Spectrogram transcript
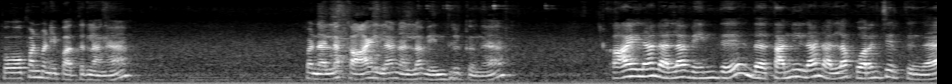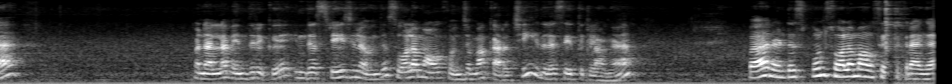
இப்போ ஓப்பன் பண்ணி பார்த்துடலாங்க இப்போ நல்லா காயெல்லாம் நல்லா வெந்திருக்குங்க. காயெல்லாம் நல்லா வெந்து இந்த தண்ணிலாம் நல்லா குறைஞ்சிருக்குங்க. இப்போ நல்லா வெந்திருக்கு. இந்த ஸ்டேஜில் வந்து சோள மாவு கொஞ்சமாக கரைச்சி இதில் சேர்த்துக்கலாங்க. இப்போ ரெண்டு ஸ்பூன் சோள மாவு சேர்த்துக்கிறேங்க.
